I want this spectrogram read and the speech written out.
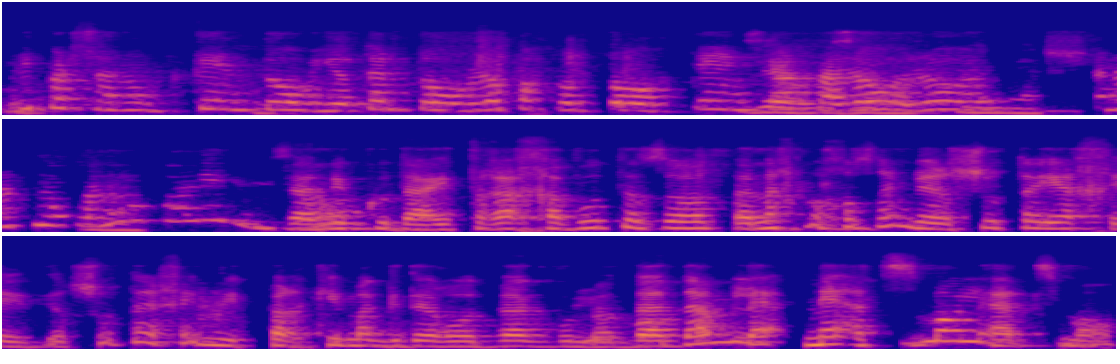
בלי פרשנות, כן טוב, יותר טוב, לא פחות טוב, כן, ככה, לא, לא, אנחנו כבר לא יכולים. זה הנקודה, ההתרחבות הזאת, אנחנו חוזרים לרשות היחיד. לרשות היחיד מתפרקים הגדרות והגבולות, ואדם מעצמו לעצמו,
